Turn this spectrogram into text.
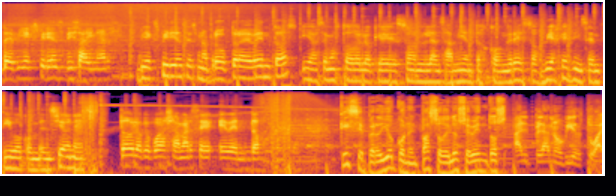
de Be Experience Designers. Be Experience es una productora de eventos y hacemos todo lo que son lanzamientos, congresos, viajes de incentivo, convenciones, todo lo que pueda llamarse evento. ¿Qué se perdió con el paso de los eventos al plano virtual?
